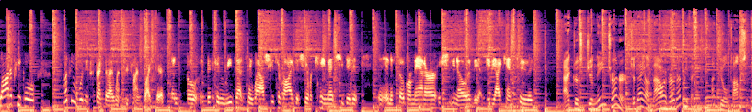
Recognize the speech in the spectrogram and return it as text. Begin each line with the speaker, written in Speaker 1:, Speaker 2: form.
Speaker 1: lot of people, a lot of people wouldn't expect that I went through times like this. And so they can read that and say, wow, she survived it, she overcame it, she did it in a sober manner, you know, maybe I can too.
Speaker 2: Actress Janine Turner, today on Now I've Heard Everything. I'm Bill Thompson.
